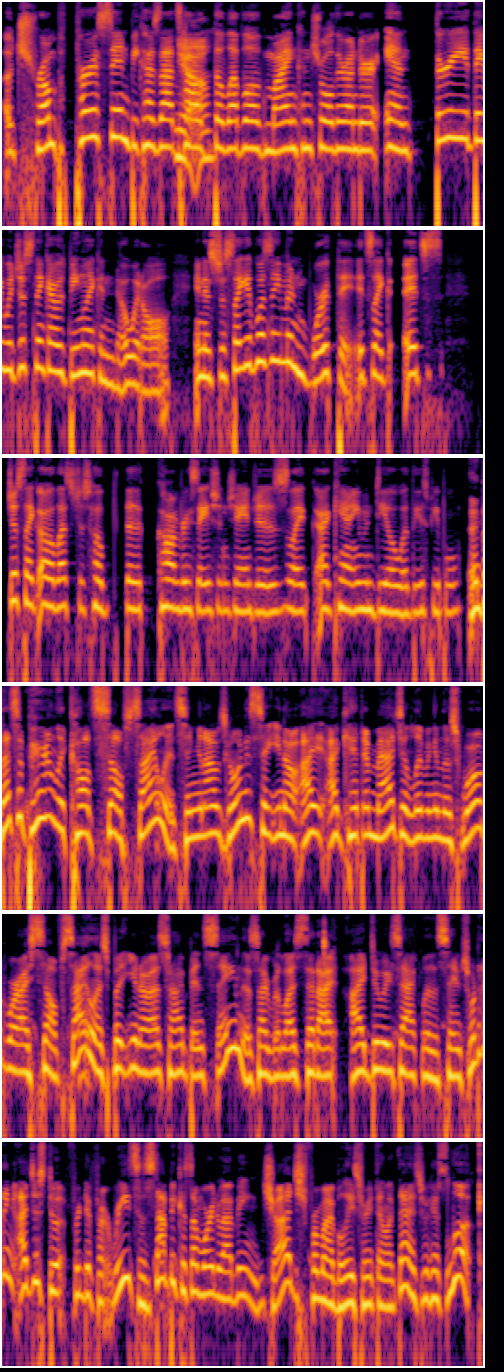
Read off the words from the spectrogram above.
a Trump person? Because that's Yeah. how the level of mind control they're under. And three, they would just think I was being like a know it all. And it's just like, it wasn't even worth it. It's like, it's just like, oh, let's just hope the conversation changes. Like, I can't even deal with these people. And that's apparently called self silencing. And I was going to say, you know, I, I can't imagine living in this world where I self silence. But, you know, as I've been saying this, I realized that I, I do exactly the same sort of thing. I just do it for different reasons. It's not because I'm worried about being judged for my beliefs or anything like that. It's because, look,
